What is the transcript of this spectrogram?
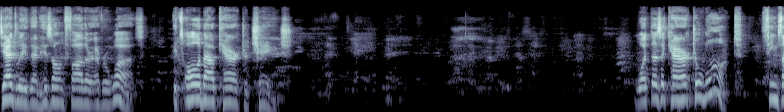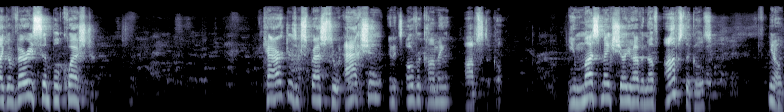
deadly than his own father ever was. It's all about character change. What does a character want? Seems like a very simple question. Character is expressed through action and it's overcoming obstacle. You must make sure you have enough obstacles. You know,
